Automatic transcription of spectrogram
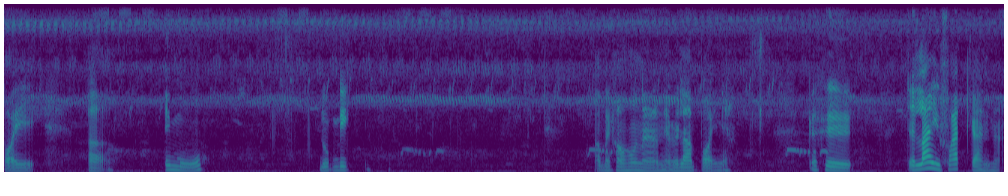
ปล่อยเอ่อไอหมูดุกดิก เอาไปเข้าห้องน้ำเนี่ย เวลาปล่อยเนี่ย ก็คือจะไล่ฟัดกันอะ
